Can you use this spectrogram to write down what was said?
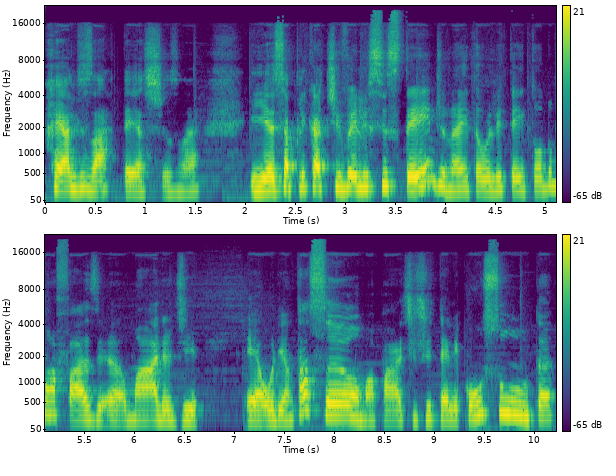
realizar testes, né. E esse aplicativo ele se estende, né, então ele tem toda uma fase, uma área de é, orientação, uma parte de teleconsulta,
